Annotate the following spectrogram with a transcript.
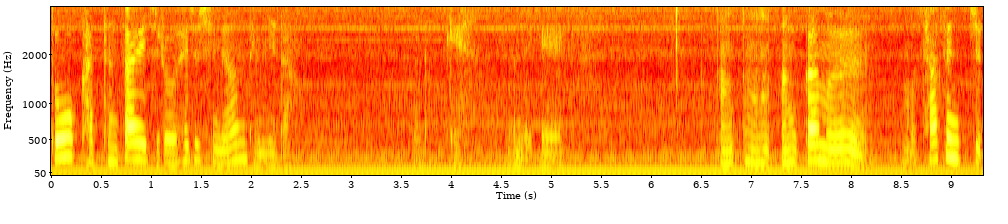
또 같은 사이즈로 해주시면 됩니다. 이렇게 만약에 안, 뭐 4cm,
